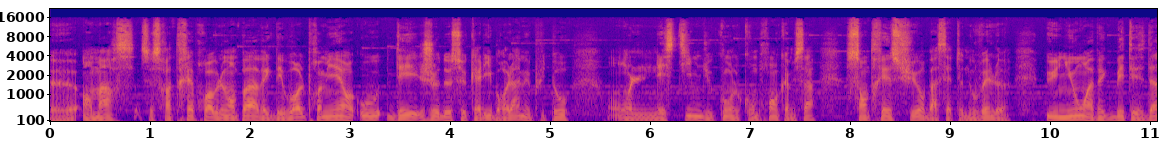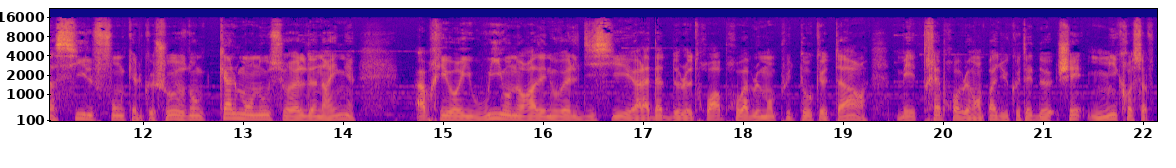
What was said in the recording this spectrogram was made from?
euh, en mars, ce sera très probablement pas avec des world premières ou des jeux de ce calibre-là, mais plutôt, on l'estime du coup, on le comprend comme ça, centré sur bah, cette nouvelle union avec Bethesda s'ils font quelque chose. Donc calmons-nous sur Elden Ring a priori, oui, on aura des nouvelles d'ici à la date de l'E3, probablement plus tôt que tard, mais très probablement pas du côté de chez Microsoft.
